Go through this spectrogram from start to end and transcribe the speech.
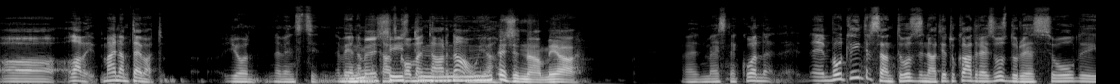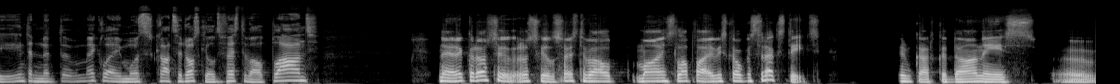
Uh, labi, mainām tematu. Jo neviens, nevienam Mēs nekāds īsti komentāru nav. Jā. Nezinām, jā. Mēs neko ne... Būtu interesanti uzzināt, ja tu kādreiz uzduries Uldi internetu meklējumos, kāds ir Roskildes festivāla plāns. Nē, Roskildes festivāla mājaslapā ir viss kaut kas rakstīts. Pirmkārt, ka Dānijas uh,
